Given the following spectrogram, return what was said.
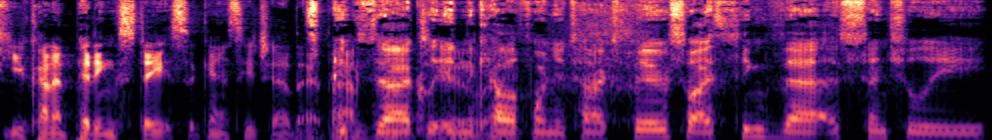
you're kind of pitting states against each other at that point, exactly in the right? California taxpayer. So I think that essentially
